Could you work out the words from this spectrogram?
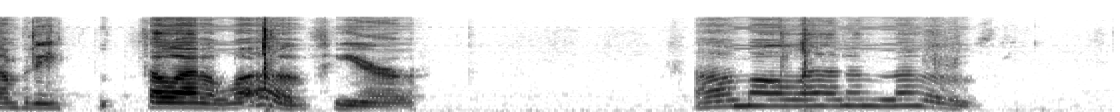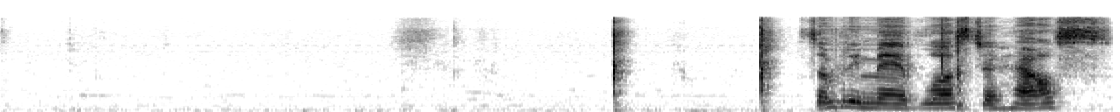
Somebody fell out of love here. I'm all out of love. Somebody may have lost a house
